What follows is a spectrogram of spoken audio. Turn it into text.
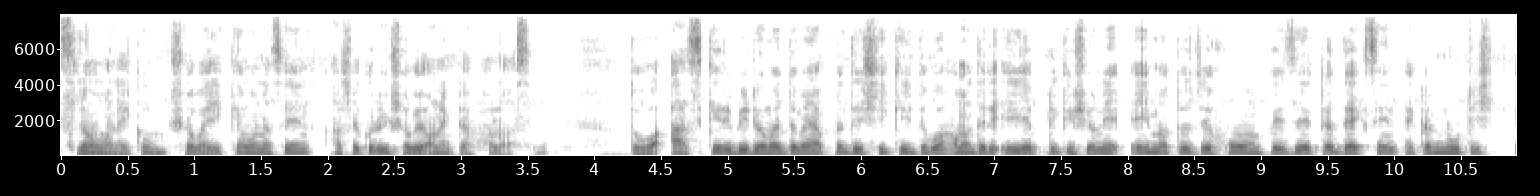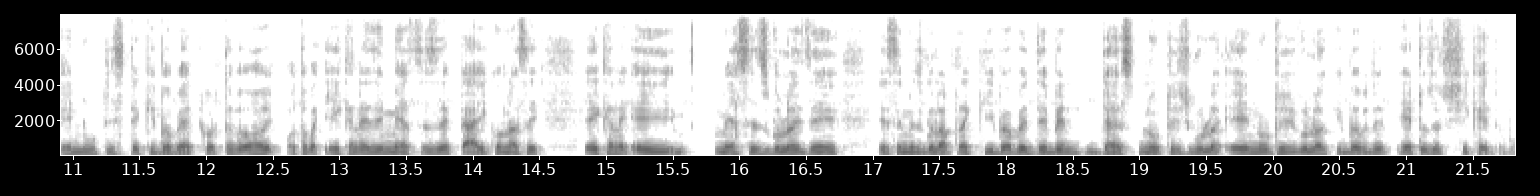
আসসালামু আলাইকুম। সবাই কেমন আছেন? আশা করি সবাই অনেকটা ভালো আছেন। তো আজকের ভিডিওর মাধ্যমে আপনাদের শিখিয়ে দেবো আমাদের এই অ্যাপ্লিকেশনে এইমাত্র যে হোম পেজে একটা দেখছেন, একটা নোটিশ, এই নোটিশটা কীভাবে অ্যাড করতে হয়? অথবা এখানে যে মেসেজের একটা আইকন আছে, এখানে এই মেসেজগুলো যে এস এম এসগুলো আপনারা কীভাবে দেবেন ড্যাশ নোটিশগুলো এই নোটিশগুলো কীভাবে দেবেন, এ টু জেড শিখিয়ে দেবো।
